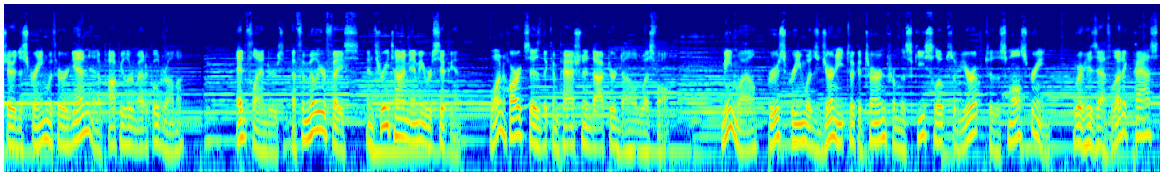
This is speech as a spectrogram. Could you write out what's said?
shared the screen with her again in a popular medical drama. Ed Flanders, a familiar face and three time Emmy recipient, won hearts as the compassionate Dr. Donald Westphall. Meanwhile, Bruce Greenwood's journey took a turn from the ski slopes of Europe to the small screen, where his athletic past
